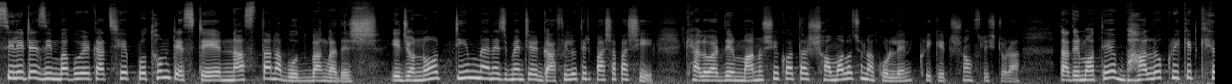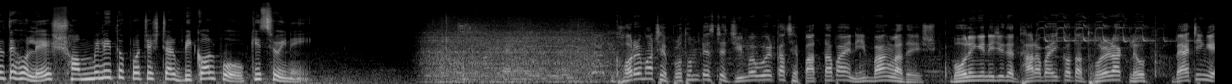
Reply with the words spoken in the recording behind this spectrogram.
সিলেটে জিম্বাবুয়ের কাছে প্রথম টেস্টে নাস্তানাবুদ বাংলাদেশ। এজন্য টিম ম্যানেজমেন্টের গাফিলতির পাশাপাশি খেলোয়াড়দের মানসিকতার সমালোচনা করলেন ক্রিকেট সংশ্লিষ্টরা। তাদের মতে, ভালো ক্রিকেট খেলতে হলে সম্মিলিত প্রচেষ্টার বিকল্প কিছুই নেই। ঘরে মাঠে প্রথম টেস্টে জিম্বাবুয়ের কাছে পাত্তা পায়নি বাংলাদেশ। বোলিংয়ে নিজেদের ধারাবাহিকতা ধরে রাখলেও ব্যাটিংয়ে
